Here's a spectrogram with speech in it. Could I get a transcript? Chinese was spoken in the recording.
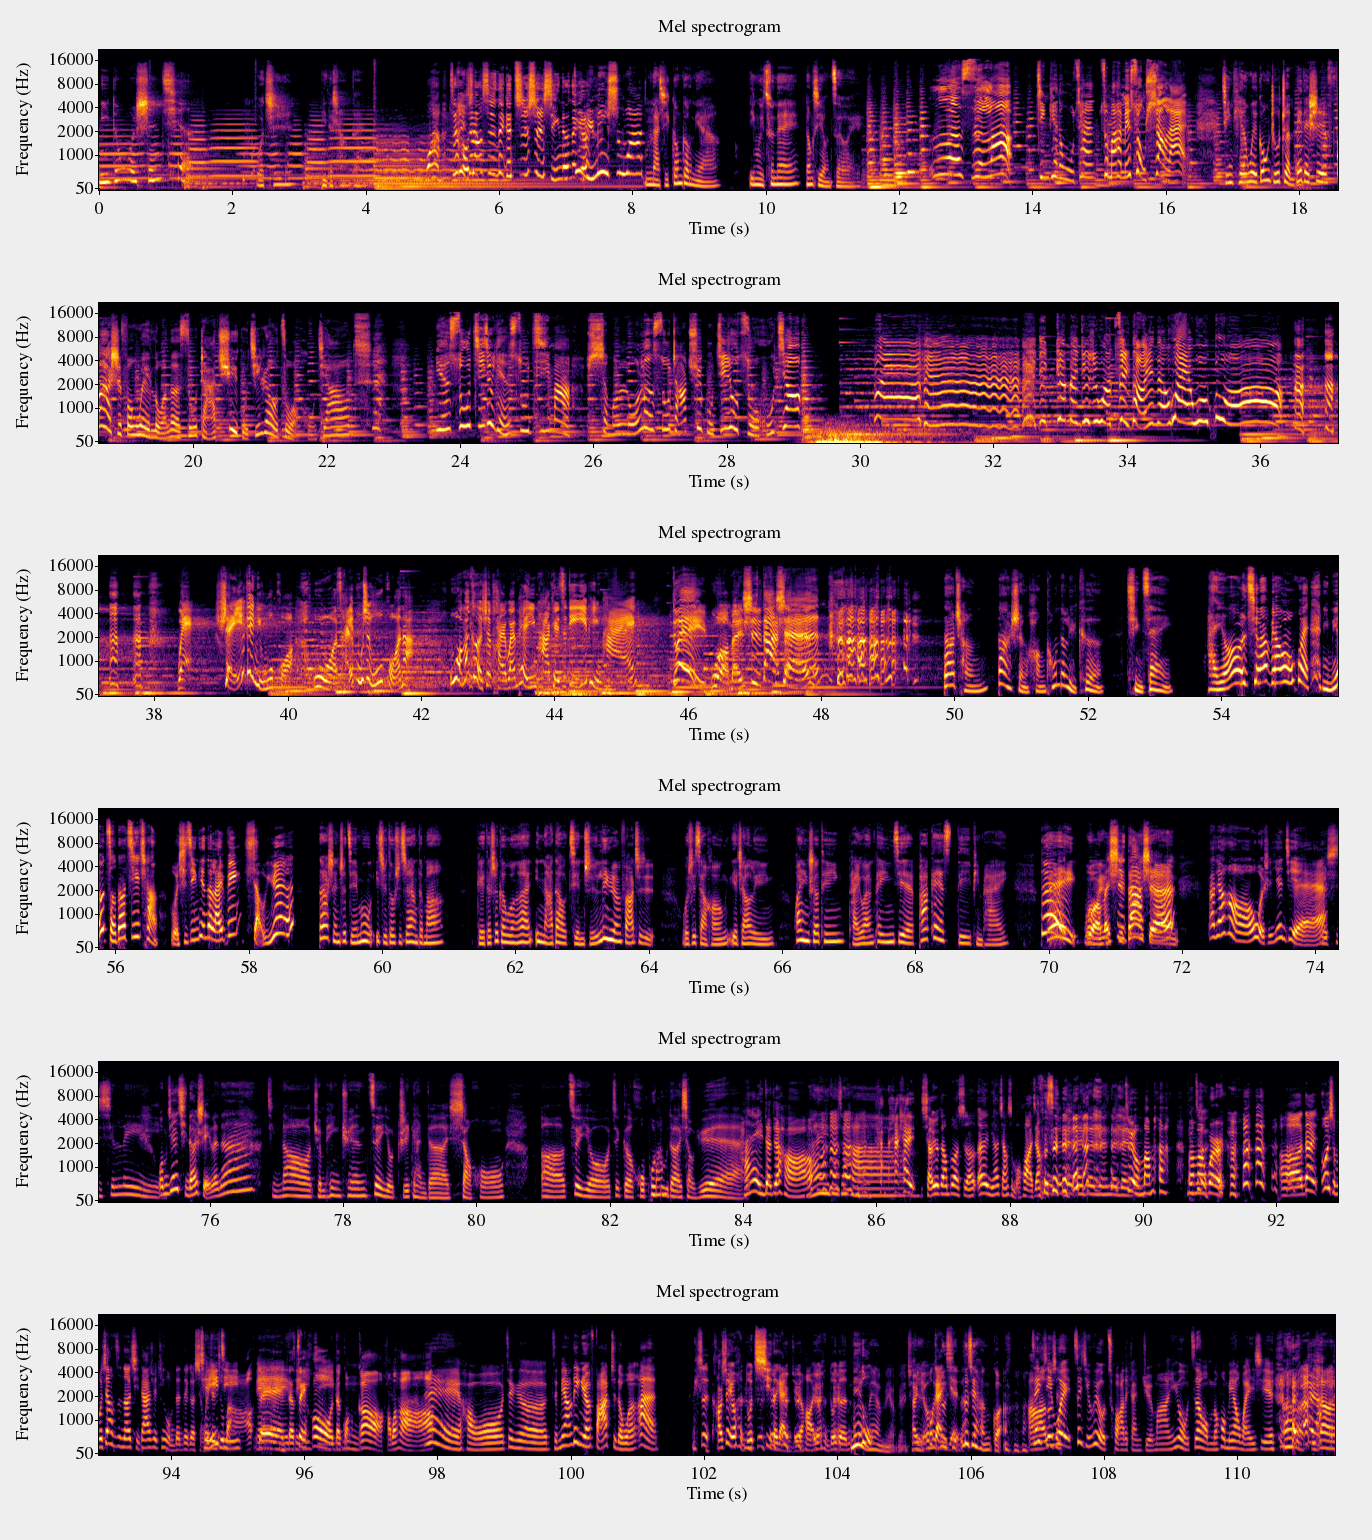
你懂我深浅。我知你的长短。哇，这好像是那个知识型的那个女秘书啊。那是公公娘，因为村内东西用做诶。饿死了！今天的午餐怎么还没送上来？今天为公主准备的是法式风味罗勒酥炸去骨鸡肉佐胡椒。切，盐酥鸡就盐酥鸡嘛，什么罗勒酥炸去骨鸡肉佐胡椒？你巫婆？我才不是巫婆呢！我们可是台湾配音 Podcast 第一品牌。对，我们是大神。搭乘大省航空的旅客，请在……哎呦，千万不要误会，你没有走到机场。我是今天的来宾小月。大神这节目一直都是这样的吗？给的这个文案一拿到，简直令人发指。我是小红叶昭玲，欢迎收听台湾配音界 Podcast 第一品牌。对，我们是大神。大家好，我是燕姐，我是心丽。我们今天请到谁了呢？请到全配音圈最有质感的小红，呃，最有这个活泼度的小月。嗨，大家好！嗨，大家好！嗨嗨，小月刚不知道是哎，你要讲什么话？这样子，对对对对对对，对，最 有妈妈妈妈味儿。呃，那为什么这样子呢？请大家去听我们的这个沈慧珍珠宝对的最后的广告，好不好？哎，好哦，这个怎么样？令人发指的文案。是好像有很多气的感觉哈，有很多的没有没有没有没有，不敢演，路线很广。这集会这集会有抓的感觉吗？因为我知道我们后面要玩一些比较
